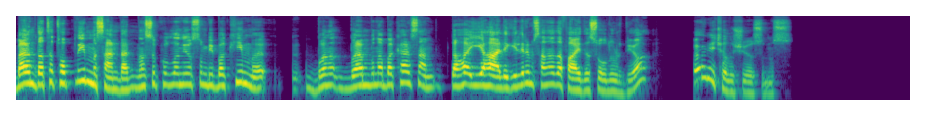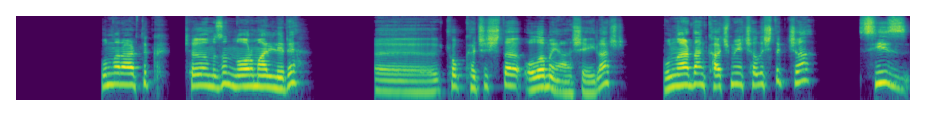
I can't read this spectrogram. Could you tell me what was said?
Ben data toplayayım mı senden? Nasıl kullanıyorsun bir bakayım mı? Bana, ben buna bakarsam daha iyi hale gelirim sana da faydası olur diyor. Öyle çalışıyorsunuz. Bunlar artık çağımızın normalleri. Ee, çok kaçışta olamayan şeyler. Bunlardan kaçmaya çalıştıkça siz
